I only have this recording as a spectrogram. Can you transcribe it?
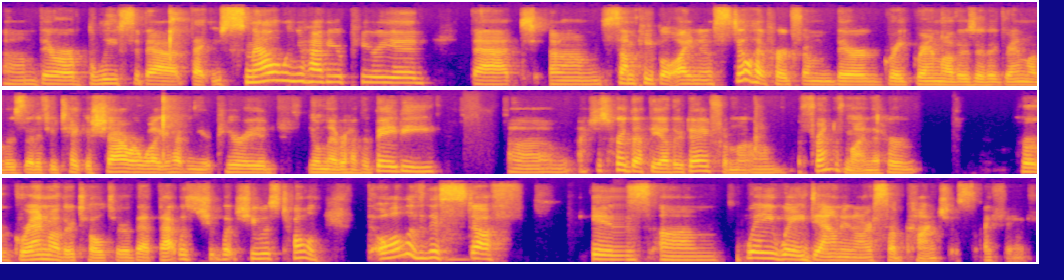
Um, there are beliefs about that you smell when you have your period. That um, some people I know still have heard from their great grandmothers or their grandmothers that if you take a shower while you're having your period, you'll never have a baby. Um, I just heard that the other day from um, a friend of mine that her her grandmother told her that that was what she was told. All of this stuff is um, way, way down in our subconscious, I think.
